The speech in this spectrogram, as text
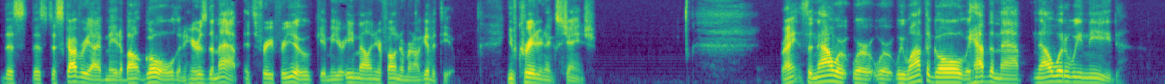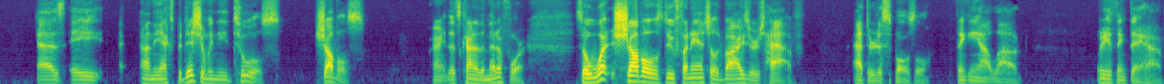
this this discovery I've made about gold, and here's the map. It's free for you. Give me your email and your phone number, and I'll give it to you." You've created an exchange right? So now we're, we're, we're we want the goal, we have the map. Now what do we need as a on the expedition? We need tools, shovels, right? That's kind of the metaphor. So what shovels do financial advisors have at their disposal? Thinking out loud, what do you think they have?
